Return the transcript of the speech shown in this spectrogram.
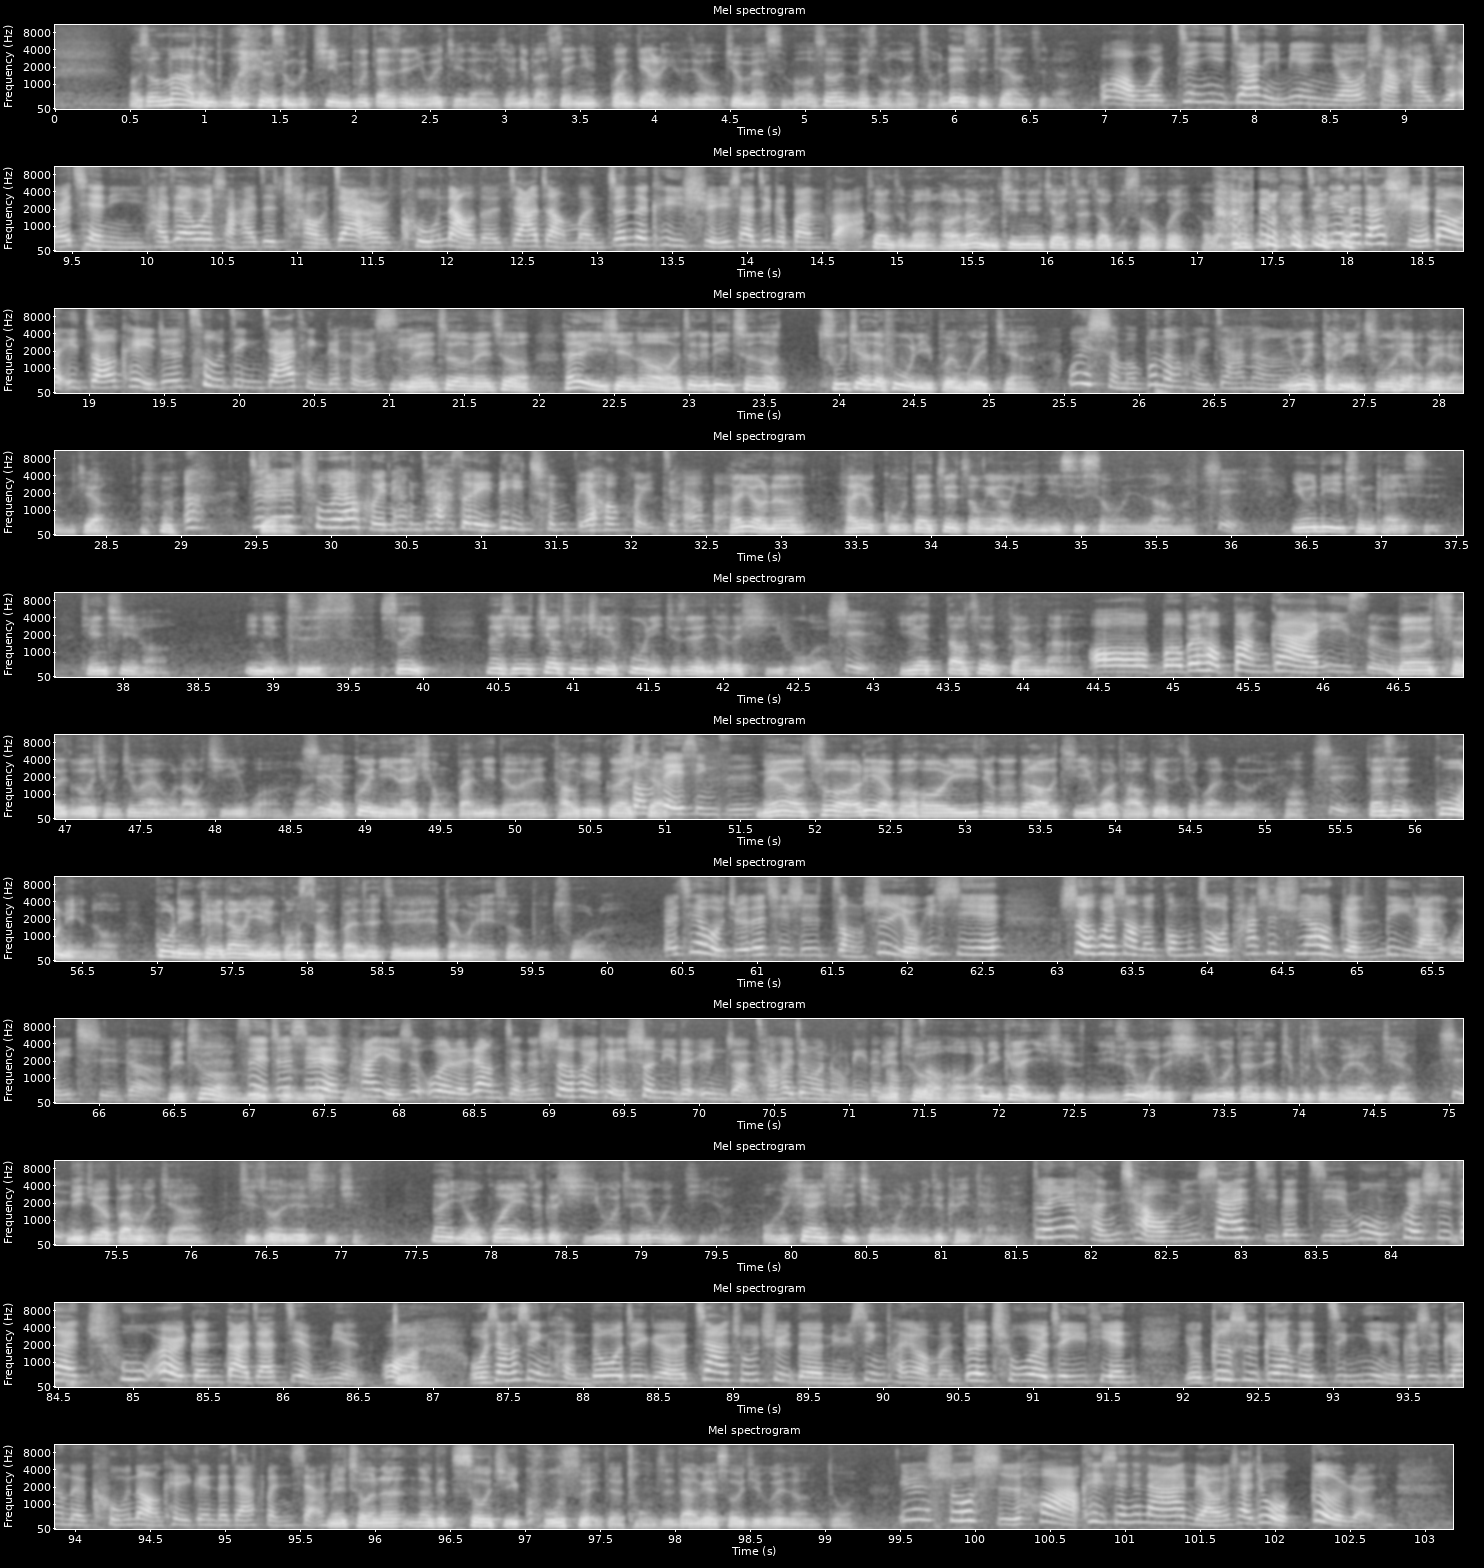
我说骂人不会有什么进步，但是你会觉得好像你把声音关掉了以后就就没有什么。我说没什么好吵，类似这样子的。哇，我建议家里面有小孩子，而且你还在为小孩子吵架而苦恼的家长们，真的可以学一下这个办法。这样子吗？好，那我们今天教这招不收费，好吧？今天大家学到了一招，可以就是促进家庭的和谐。没错，没错。还有以前哦，这个立春哦，出嫁的妇女不能回家。为什么不能回家呢？因为当年初二要回娘家。是因为初要回娘家，所以立春不要回家嘛？还有呢，还有古代最重要的原因是什么？你知道吗？是因为立春开始天气好，一年之始，所以那些嫁出去的妇女就是人家的媳妇啊，是伊要到处讲啦。哦，无要互放假的意思，无错，无像即摆有劳基法吼，是你若过年来上班，你着爱头家过来双，倍薪资没有错，你也无互伊这个个劳基法，头家就足烦恼的吼。是，但是过年吼，过年可以让员工上班的这些单位也算不错了。而且我觉得其实总是有一些社会上的工作，它是需要人力来维持的。没错，所以这些人他也是为了让整个社会可以顺利的运转，才会这么努力的没工作。错哈啊！你看以前你是我的媳妇，但是你就不准回娘家，是，你就要帮我家去做这些事情。那有关于这个媳妇这些问题啊，我们下一次节目里面就可以谈了。对，因为很巧，我们下一集的节目会是在初二跟大家见面。哇，我相信很多这个嫁出去的女性朋友们，对初二这一天有各式各样的经验，有各式各样的苦恼可以跟大家分享。没错。那那个收集苦水的桶子大概收集非常多。因为说实话，可以先跟大家聊一下，就我个人。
